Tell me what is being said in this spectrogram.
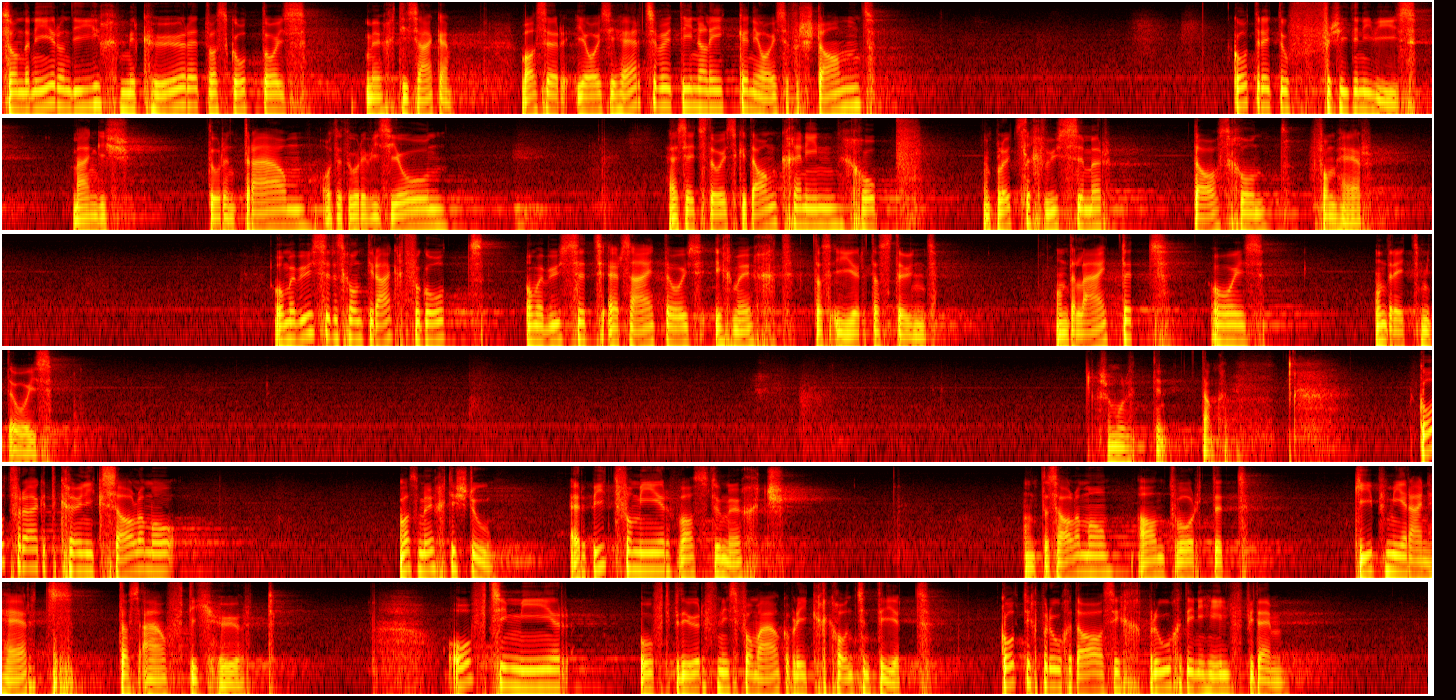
sondern ihr und ich, wir hören, was Gott uns möchte sagen. Was er in unsere Herzen hineinlegen will, in unseren Verstand. Gott redet auf verschiedene Weise. Manchmal durch einen Traum oder durch eine Vision. Er setzt uns Gedanken in den Kopf und plötzlich wissen wir, das kommt vom Herrn. Und wir wissen, es kommt direkt von Gott. Und wir wissen, er sagt uns, ich möchte, dass ihr das tönt. Und er leitet uns und redet mit uns. Schon mal den, danke. Gott fragt den König Salomo, was möchtest du? Erbitt von mir, was du möchtest. Und der Salomo antwortet, Gib mir ein Herz, das auf dich hört. Oft sind wir auf die Bedürfnisse vom Augenblick konzentriert. Gott, ich brauche das, ich brauche deine Hilfe bei dem.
